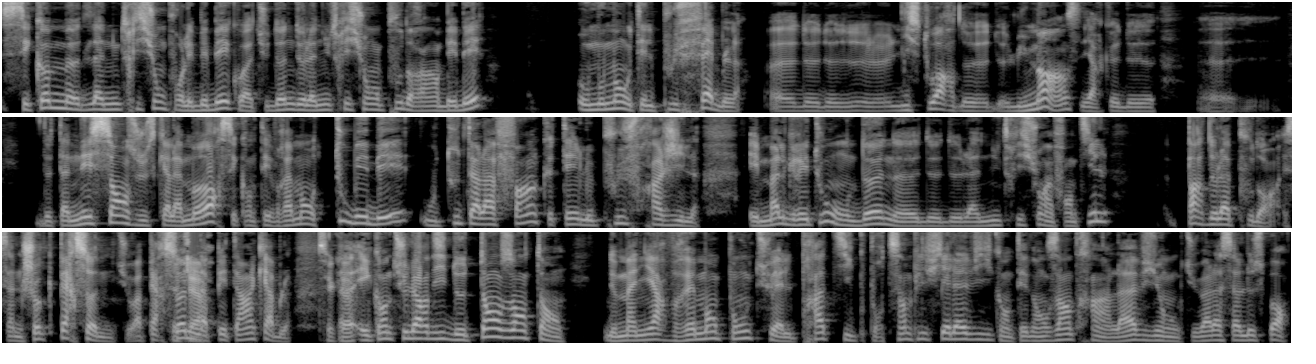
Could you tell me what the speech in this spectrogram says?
C'est comme de la nutrition pour les bébés, quoi. Tu donnes de la nutrition en poudre à un bébé au moment où tu es le plus faible de, l'histoire de, l'humain, hein. c'est-à-dire que de, de ta naissance jusqu'à la mort, c'est quand tu es vraiment tout bébé ou tout à la fin que tu es le plus fragile. Et malgré tout, on donne euh, de, la nutrition infantile par de la poudre. Et ça ne choque personne, tu vois. Personne n'a pété un câble. Euh, et quand tu leur dis de temps en temps, de manière vraiment ponctuelle, pratique, pour te simplifier la vie, quand tu es dans un train, l'avion, que tu vas à la salle de sport,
